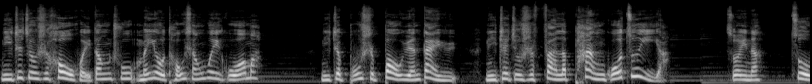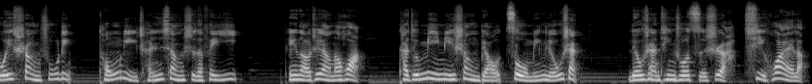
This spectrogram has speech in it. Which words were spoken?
你这就是后悔当初没有投降魏国吗？你这不是抱怨待遇，你这就是犯了叛国罪呀！所以呢，作为尚书令、统理丞相事的费祎，听到这样的话，他就秘密上表奏明刘禅。刘禅听说此事啊，气坏了。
